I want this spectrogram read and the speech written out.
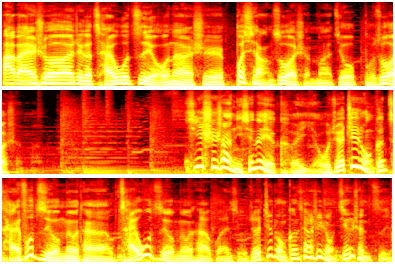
阿白说：“这个财务自由呢，是不想做什么就不做什么。其实上你现在也可以，我觉得这种跟财富自由没有太大，财务自由没有太大关系。我觉得这种更像是一种精神自由。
